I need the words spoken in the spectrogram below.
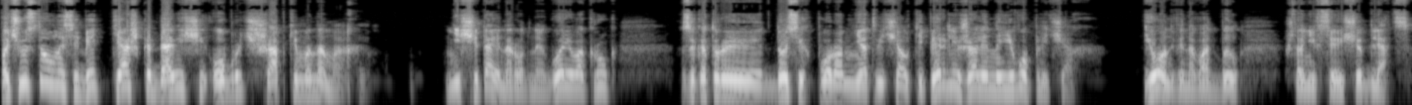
почувствовал на себе тяжко давящий обруч шапки Мономаха. Не считая народное горе вокруг, за которые до сих пор он не отвечал, теперь лежали на его плечах. И он виноват был, что они все еще длятся.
